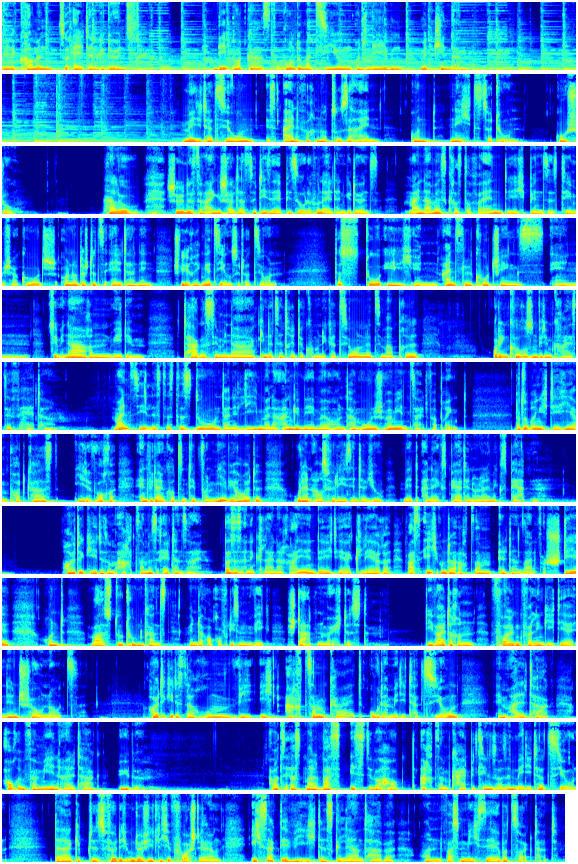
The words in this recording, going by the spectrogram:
Willkommen zu Elterngedöns, dem Podcast rund um Erziehung und Leben mit Kindern. Meditation ist einfach nur zu sein und nichts zu tun. Osho. Hallo, schön, dass du eingeschaltet hast zu dieser Episode von Elterngedöns. Mein Name ist Christopher End, ich bin systemischer Coach und unterstütze Eltern in schwierigen Erziehungssituationen. Das tue ich in Einzelcoachings, in Seminaren wie dem Tagesseminar Kinderzentrierte Kommunikation jetzt im April oder in Kursen wie dem Kreis der Väter. Mein Ziel ist es, dass du und deine Lieben eine angenehme und harmonische Familienzeit verbringt. Dazu bringe ich dir hier im Podcast jede Woche entweder einen kurzen Tipp von mir wie heute oder ein ausführliches Interview mit einer Expertin oder einem Experten. Heute geht es um achtsames Elternsein. Das ist eine kleine Reihe, in der ich dir erkläre, was ich unter achtsamem Elternsein verstehe und was du tun kannst, wenn du auch auf diesem Weg starten möchtest. Die weiteren Folgen verlinke ich dir in den Show Notes. Heute geht es darum, wie ich Achtsamkeit oder Meditation im Alltag, auch im Familienalltag, übe. Aber zuerst mal, was ist überhaupt Achtsamkeit bzw. Meditation? Da gibt es völlig unterschiedliche Vorstellungen. Ich sag dir, wie ich das gelernt habe und was mich sehr überzeugt hat.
